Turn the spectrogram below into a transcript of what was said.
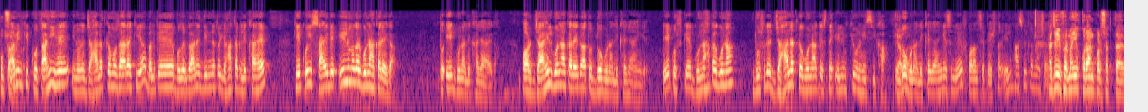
تو اب ان کی کوتاہی ہے انہوں نے جہالت کا مظاہرہ کیا بلکہ بزرگان دین نے تو یہاں تک لکھا ہے کہ کوئی صاحب علم اگر گناہ کرے گا تو ایک گناہ لکھا جائے گا اور جاہل گناہ کرے گا تو دو گناہ لکھے جائیں گے۔ ایک اس کے گناہ کا گناہ دوسرے جہالت کا گناہ کہ اس نے علم کیوں نہیں سیکھا۔ دو۔ گناہ لکھے جائیں گے اس لیے فوراً سے پیشتر علم حاصل کرنا چاہیے۔ اچھا یہ فرمائیے قرآن پڑھ سکتا ہے۔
